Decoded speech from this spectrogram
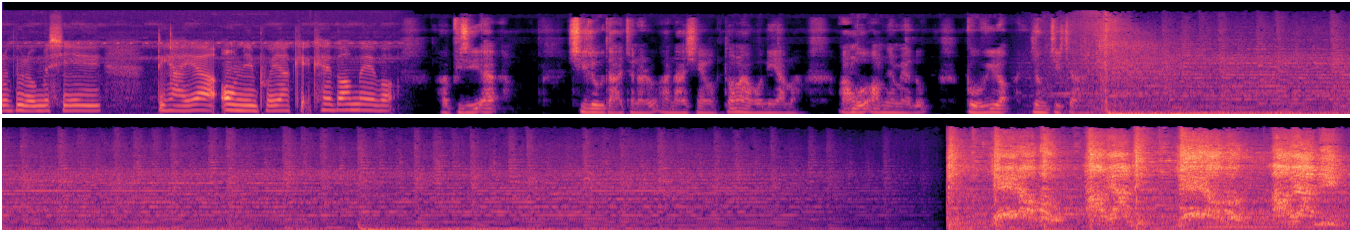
တို့ပြုလို့မရှိရင်ဒီဟာကြီးက on မြင်ဖို့ရခက်ခဲသွားမယ်ပေါ့ ။ PDF ရှိလို့ဒါကျွန်တော်တို့အာနာရှင်ကိုတွန်းလှန်ဖို့နေရာမှာအောင်ကိုအောင်မြင်မယ်လို့ပို့ပြီးတော့ယုံကြည်ကြတယ်။ Apoia-me!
